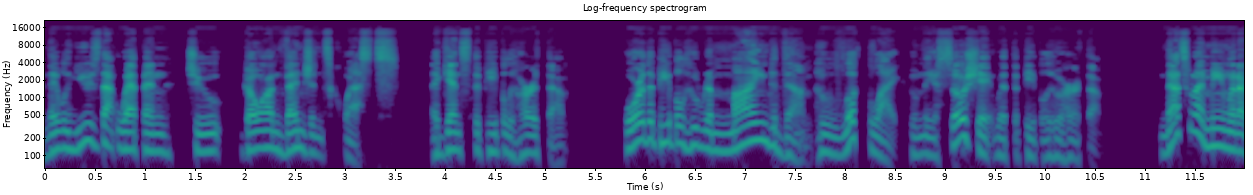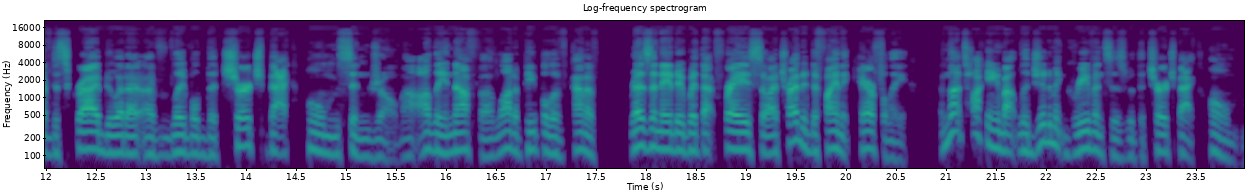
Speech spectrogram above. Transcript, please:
And they will use that weapon to go on vengeance quests against the people who hurt them or the people who remind them, who look like, whom they associate with the people who hurt them. And that's what I mean when I've described what I, have labeled the church back home syndrome. Uh, oddly enough, a lot of people have kind of resonated with that phrase, so I try to define it carefully. I'm not talking about legitimate grievances with the church back home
